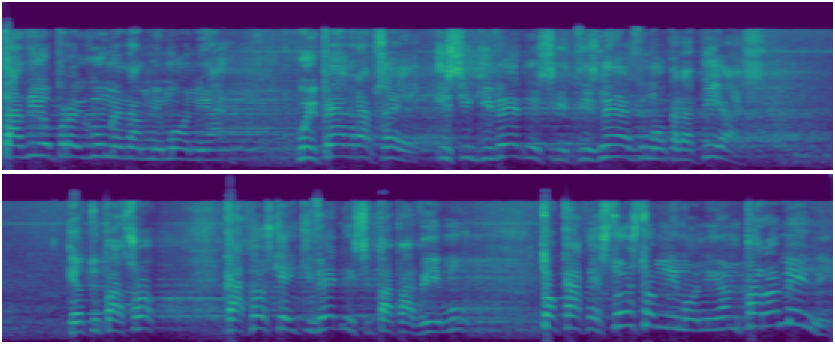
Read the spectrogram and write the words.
τα δύο προηγούμενα μνημόνια που υπέγραψε η συγκυβέρνηση της Νέας Δημοκρατίας και του Πασόκ καθώς και η κυβέρνηση Παπαδήμου το καθεστώς των μνημονίων παραμένει.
